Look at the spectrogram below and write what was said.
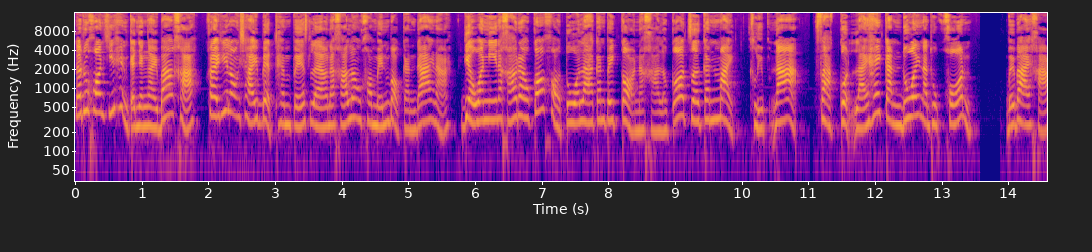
แล้วทุกคนคิดเห็นกันยังไงบ้างคะ ใครที่ลองใช้เบ็ดเทมเพสแล้วนะคะ ลองคอมเมนต์บอกกันได้นะ เดี๋ยววันนี้นะคะ เราก็ขอตัวลากันไปก่อนนะคะ แล้วก็เจอกันใหม่คลิปหน้า ฝากกดไลค์ให้กันด้วยนะทุกคน บ๊ายบายค่ะ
